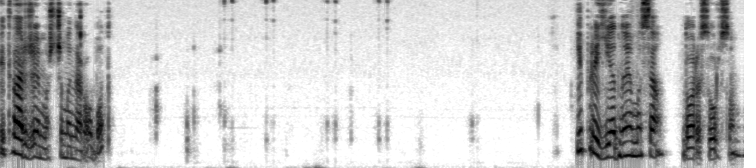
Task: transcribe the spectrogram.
Підтверджуємо, що ми не робот. І приєднуємося до ресурсу.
